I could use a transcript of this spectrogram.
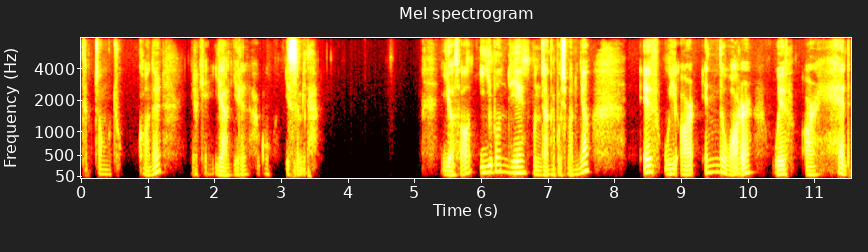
특정 조건을 이렇게 이야기를 하고 있습니다. 이어서 2번 뒤에 문장을 보시면요. If we are in the water with our head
